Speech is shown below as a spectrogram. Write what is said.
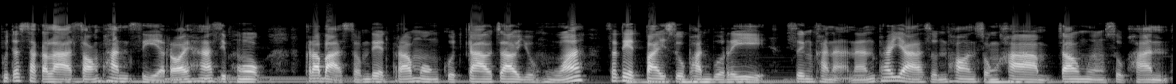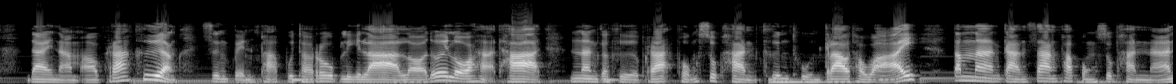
พุทธศักราช 2456 พระบาทสมเด็จพระมงกุฎเกล้าเจ้าอยู่หัว เสด็จไปสุพรรณบุรี ซึ่งขณะนั้นพระยาสุนทรสงครามเจ้าเมืองสุพรรณได้นำเอาพระเครื่อง ซึ่งเป็นพระพุทธรูปลีลาหล่อด้วยโลหะธาตุนั่นก็คือพระผงสุพรรณขึ้นทูลเกล้าถวาย ตำนานการสร้างพระผงสุุพรรณนั้น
